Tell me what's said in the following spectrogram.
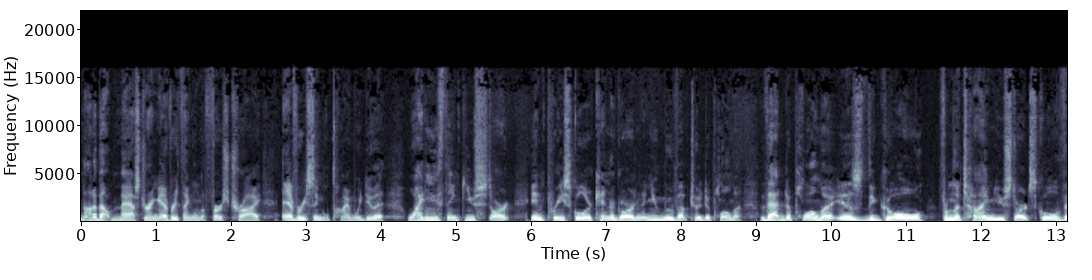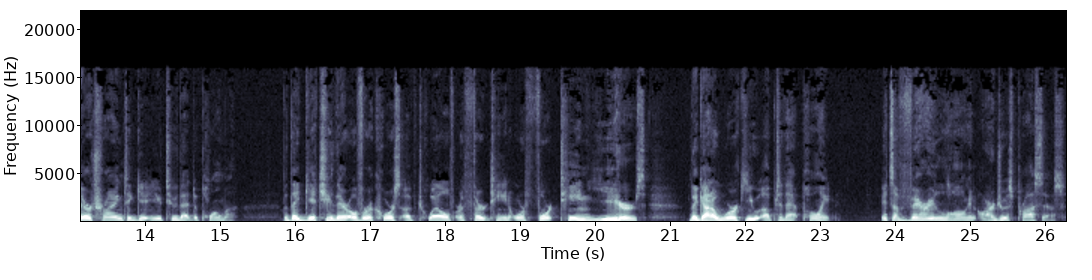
Not about mastering everything on the first try every single time we do it. Why do you think you start in preschool or kindergarten and you move up to a diploma? That diploma is the goal from the time you start school, they're trying to get you to that diploma. But they get you there over a course of 12 or 13 or 14 years. They got to work you up to that point. It's a very long and arduous process.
